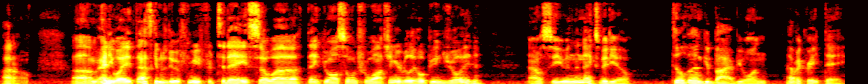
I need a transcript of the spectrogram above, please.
I don't know. Um, anyway, that's going to do it for me for today. So, uh, thank you all so much for watching. I really hope you enjoyed. I will see you in the next video. Till then, goodbye, everyone. Have a great day.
